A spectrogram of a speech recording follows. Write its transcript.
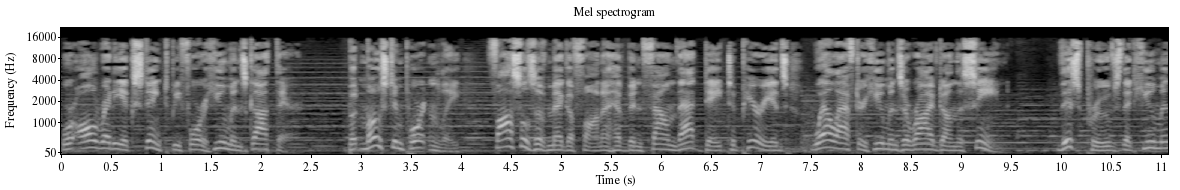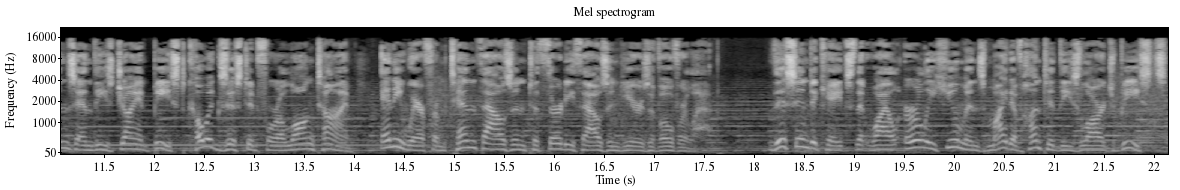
were already extinct before humans got there. But most importantly, fossils of megafauna have been found that date to periods well after humans arrived on the scene. This proves that humans and these giant beasts coexisted for a long time, anywhere from 10,000 to 30,000 years of overlap. This indicates that while early humans might have hunted these large beasts,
